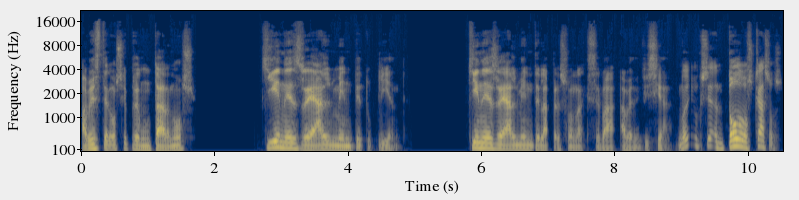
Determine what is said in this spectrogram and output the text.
a veces tenemos que preguntarnos quién es realmente tu cliente quién es realmente la persona que se va a beneficiar. No digo que sea en todos los casos,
